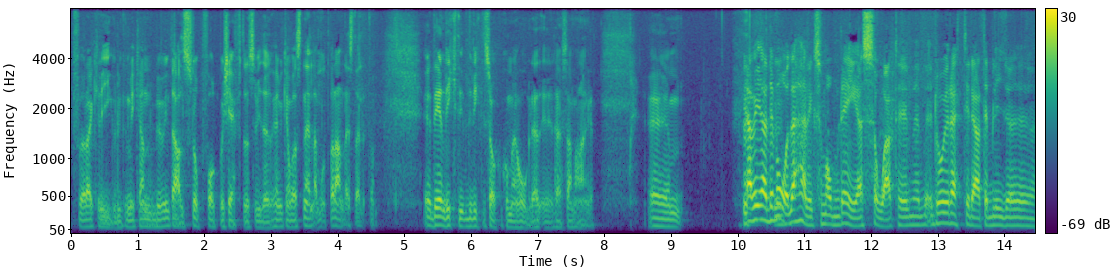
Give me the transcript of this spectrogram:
föra krig och liksom, vi kan, behöver inte alls slå på folk på käften och så vidare. Vi kan vara snälla mot varandra istället. Eh, Det är en viktig, det är en viktig sak att komma ihåg i det här sammanhanget. Ehm, Ja, det var det här liksom om det är så att, eh, du har ju rätt i det att det blir eh,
